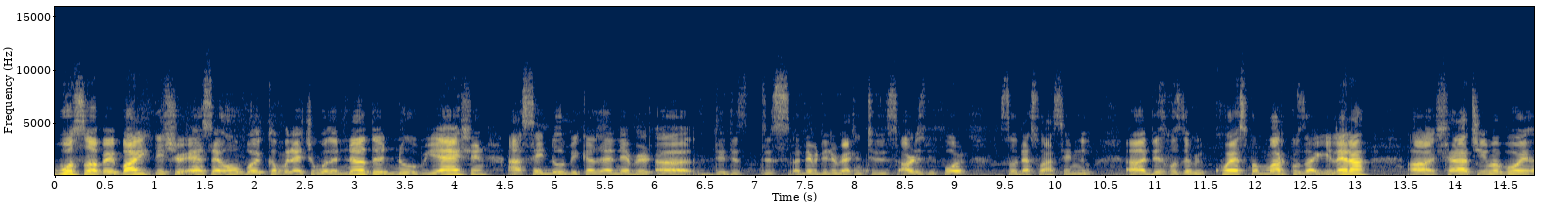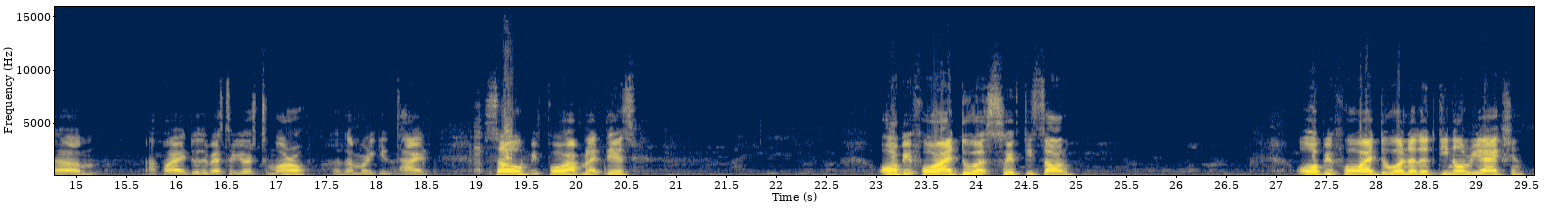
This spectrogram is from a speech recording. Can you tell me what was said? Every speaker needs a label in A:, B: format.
A: What's up, everybody? This your asset homeboy coming at you with another new reaction. I say new because I never uh, did this. This I never did a reaction to this artist before, so that's why I say new. Uh, this was a request from Marcos Aguilera. Uh, shout out to you, my boy. Um, I'll probably do the rest of yours tomorrow because I'm already getting tired. So before I'm like this, or before I do a Swifty song, or before I do another Dino reaction.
